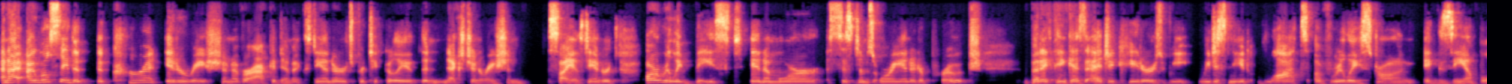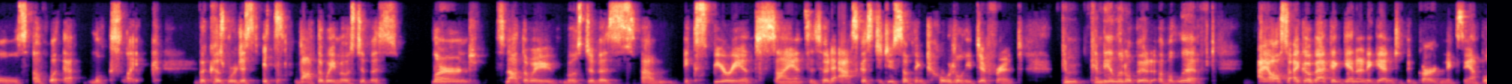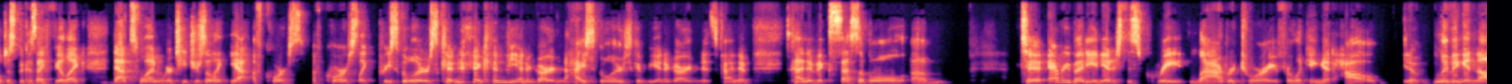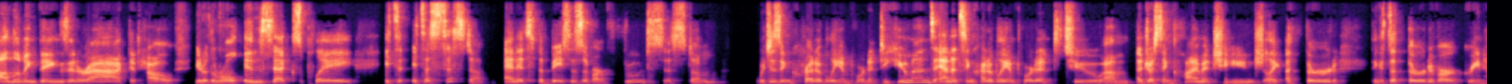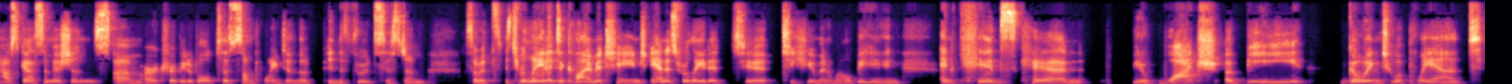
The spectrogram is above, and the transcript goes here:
And I, I, will say that the current iteration of our academic standards, particularly the next generation science standards, are really based in a more systems oriented approach. But I think as educators, we, we just need lots of really strong examples of what that looks like because we're just, it's not the way most of us learned. It's not the way most of us um, experience science. And so to ask us to do something totally different can, can be a little bit of a lift. I also I go back again and again to the garden example just because I feel like that's one where teachers are like, yeah, of course, of course, like preschoolers can can be in a garden, high schoolers can be in a garden. It's kind of it's kind of accessible um, to everybody, and yet it's this great laboratory for looking at how you know living and non-living things interact, and how you know the role insects play. It's it's a system, and it's the basis of our food system which is incredibly important to humans and it's incredibly important to um, addressing climate change like a third i think it's a third of our greenhouse gas emissions um, are attributable to some point in the in the food system so it's it's related to climate change and it's related to to human well-being and kids can you know watch a bee going to a plant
